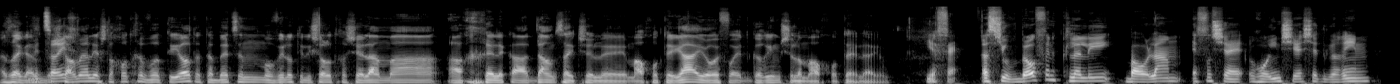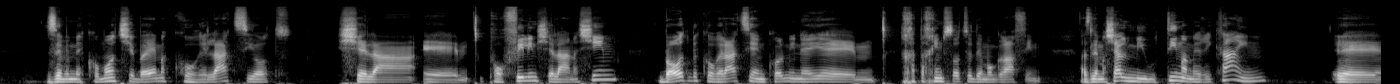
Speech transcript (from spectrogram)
אז רגע, אז וצריך- כשאתה אומר לי השלכות חברתיות, אתה בעצם מוביל אותי לשאול אותך שאלה, מה החלק הדאונסייד של אה, מערכות AI, או איפה האתגרים של המערכות האלה היום? יפה. אז שוב, באופן כללי בעולם, איפה שרואים שיש אתגרים, זה במקומות שבהם הקורלציות של הפרופילים של האנשים באות בקורלציה עם כל מיני אה, חתכים סוציו-דמוגרפיים. אז למשל מיעוטים אמריקאים, אה,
